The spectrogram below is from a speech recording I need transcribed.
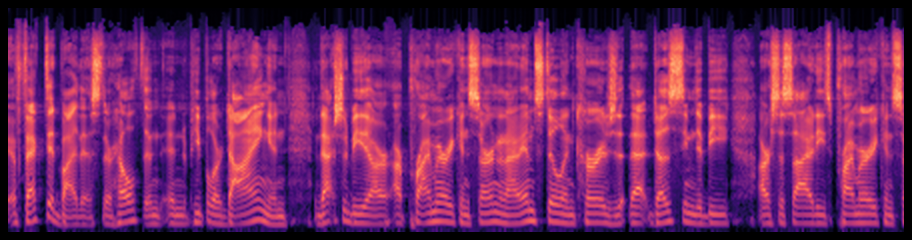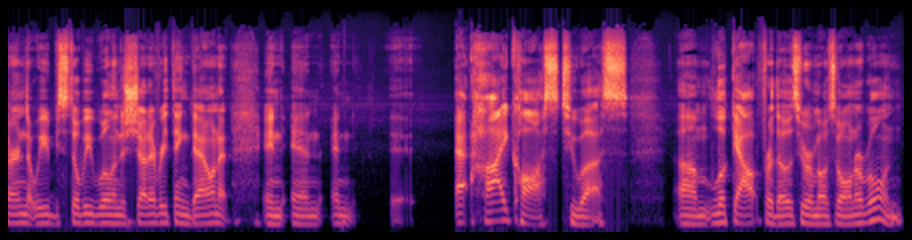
affected by this their health and, and people are dying and that should be our, our primary concern and i am still encouraged that that does seem to be our society's primary concern that we still be willing to shut everything down at and and and uh, at high cost to us um, look out for those who are most vulnerable and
